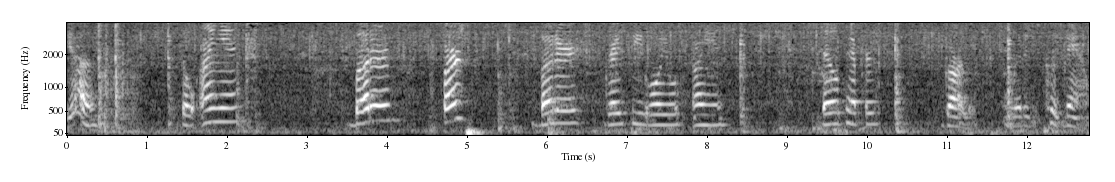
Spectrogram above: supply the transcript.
Yeah. So onion, butter first, butter, grapeseed oil, onion, bell pepper, garlic, and let it cook down.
